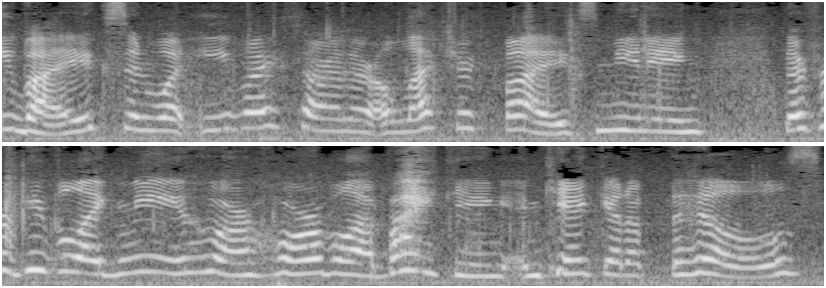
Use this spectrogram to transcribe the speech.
e-bikes, and what e-bikes are, they're electric bikes, meaning they're for people like me who are horrible at biking and can't get up the hills.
